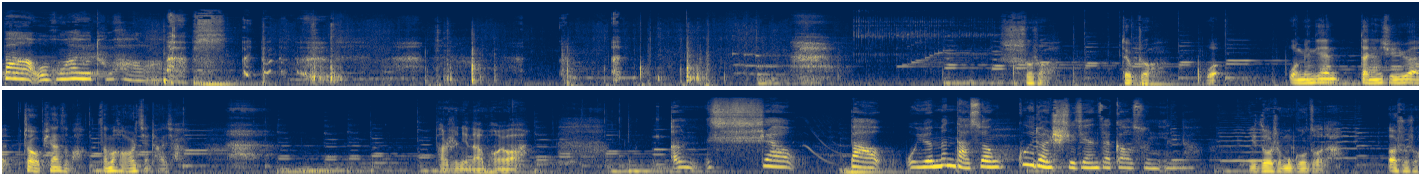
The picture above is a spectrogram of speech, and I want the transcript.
爸，我红花油涂好了。叔叔，对不住，我我明天带您去医院照个片子吧，咱们好好检查一下。他是你男朋友啊？嗯，是啊，爸，我原本打算过一段时间再告诉您的。你做什么工作的？啊，叔叔，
